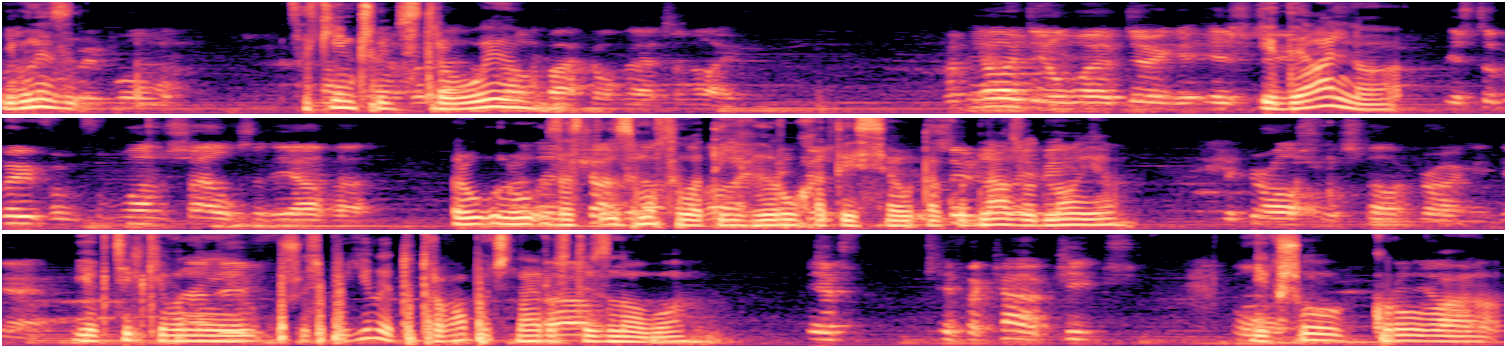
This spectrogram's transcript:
І вони. Закінчують з травою. Ідеально змусувати їх рухатися отак одна з одною. Як тільки вони щось поїли, то трава починає рости знову. Якщо корова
